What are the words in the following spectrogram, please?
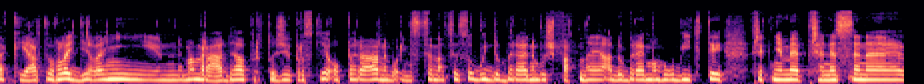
tak já tohle dělení nemám ráda, protože prostě opera nebo inscenace jsou buď dobré nebo špatné a dobré mohou být ty, řekněme, přenesené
